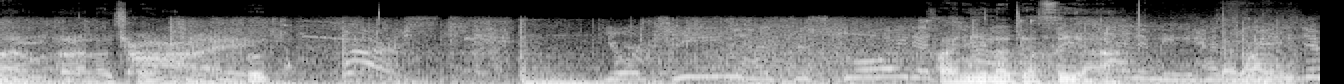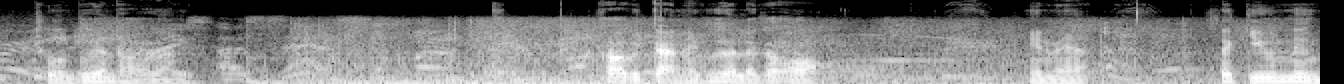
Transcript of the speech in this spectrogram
มากอ่าเราชนปึ๊บ ไฟล์นี้เราจะเสีย tower. An enemy has แต่เรา been defeated. ชวนเพื่อนถอยก่อนเข้าไปกันให้เพื่อนแล้วก็ออก เห็นไหมฮะสกิลหนึ่ง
